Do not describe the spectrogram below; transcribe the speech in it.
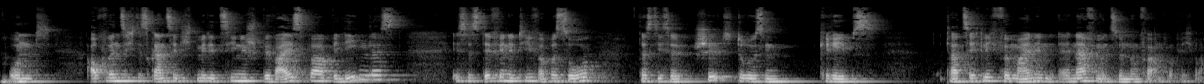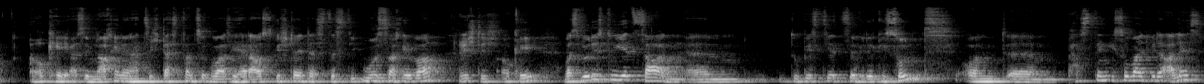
Mhm. Und auch wenn sich das Ganze nicht medizinisch beweisbar belegen lässt, ist es definitiv aber so, dass dieser Schilddrüsenkrebs tatsächlich für meine Nervenentzündung verantwortlich war. Okay, also im Nachhinein hat sich das dann so quasi herausgestellt, dass das die Ursache war. Richtig. Okay, was würdest du jetzt sagen? Ähm, du bist jetzt ja wieder gesund und ähm, passt, denke ich, soweit wieder alles.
